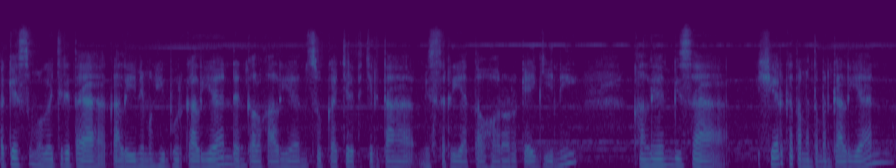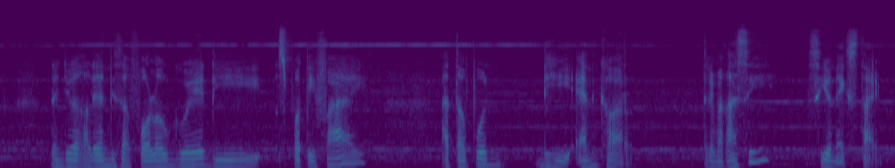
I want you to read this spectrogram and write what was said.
Oke, semoga cerita kali ini menghibur kalian dan kalau kalian suka cerita-cerita misteri atau horor kayak gini, kalian bisa share ke teman-teman kalian dan juga kalian bisa follow gue di Spotify ataupun di Anchor. Terima kasih. See you next time.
